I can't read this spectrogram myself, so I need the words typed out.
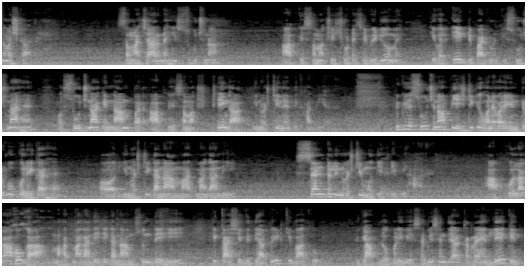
नमस्कार। समाचार नहीं, सूचना। आपके समक्ष इस छोटे से वीडियो में केवल एक डिपार्टमेंट की सूचना है और सूचना के नाम पर आपके समक्ष ठेंगा यूनिवर्सिटी ने दिखा दिया है। क्योंकि ये सूचना पीएचडी के होने वाले इंटरव्यू को लेकर है और यूनिवर्सिटी का नाम महात्मा गांधी सेंट्रल यूनिवर्सिटी मोतिहारी, बिहार है। आपको लगा होगा, महात्मा गांधी जी का नाम सुनते ही कि काशी विद्यापीठ की बात होगी, क्योंकि आप लोग बड़ी बेसब्री से इंतज़ार कर रहे हैं, लेकिन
